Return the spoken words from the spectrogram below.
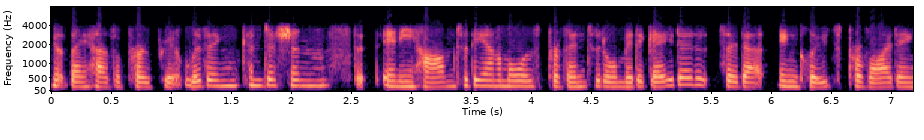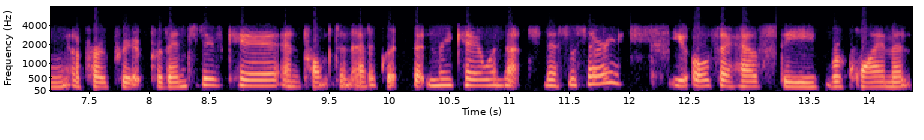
that they have appropriate living conditions, that any harm to the animal is prevented or mitigated. So that includes providing appropriate preventative care and prompt and adequate veterinary care when that's necessary. You also have the requirement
